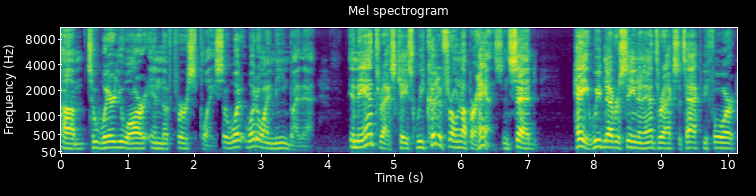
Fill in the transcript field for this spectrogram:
um, to where you are in the first place. So, what, what do I mean by that? In the anthrax case, we could have thrown up our hands and said, hey, we've never seen an anthrax attack before.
